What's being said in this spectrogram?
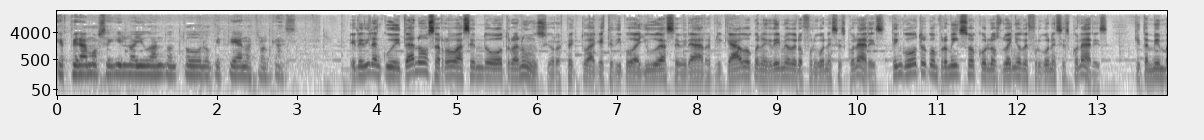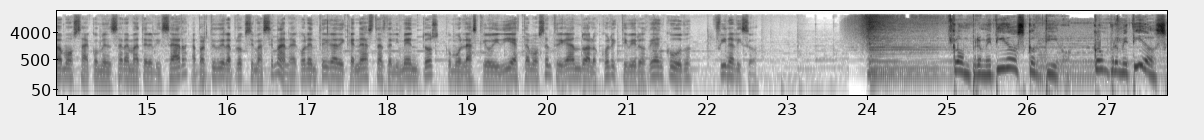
esperamos seguirlo ayudando en todo lo que esté a nuestro alcance. El edil ancuditano cerró haciendo otro anuncio respecto a que este tipo de ayuda se verá replicado con el gremio de los furgones escolares. Tengo otro compromiso con los dueños de furgones escolares, que también vamos a comenzar a materializar a partir de la próxima semana con la entrega de canastas de alimentos como las que hoy día estamos entregando a los colectiveros de Ancud, finalizó. Comprometidos contigo, comprometidos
